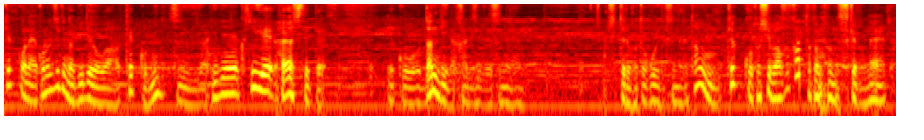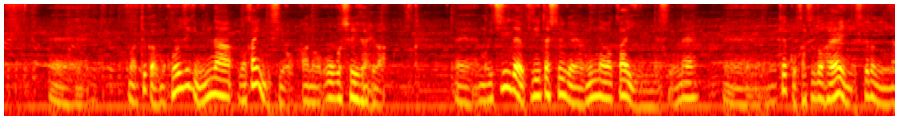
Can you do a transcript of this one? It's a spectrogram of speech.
結構ねこの時期のビデオは結構ミッチーがひげ口毛生やしててこうダンディーな感じでですね知ってる方多いですね。多分結構年若かったと思うんですけどね。えー、まあというかもうこの時期みんな若いんですよ。あの大御所以外は、えー、もう一時代を築いた人以外はみんな若いんですよね、えー、結構活動早いんですけどみんな。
